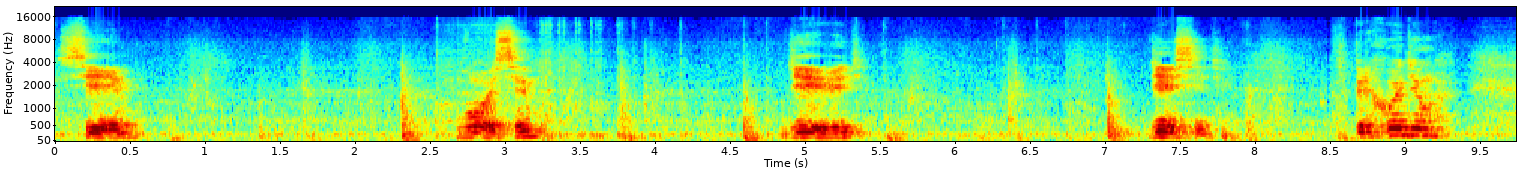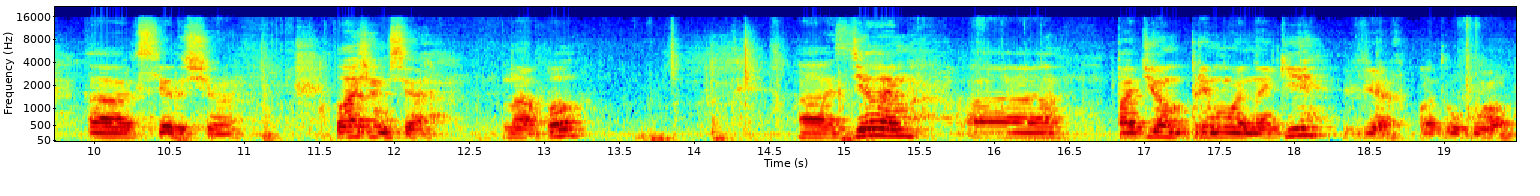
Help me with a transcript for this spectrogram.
семь, восемь, девять, десять. Переходим э, к следующему. Ложимся на пол. Э, сделаем Э, подъем прямой ноги вверх под углом.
